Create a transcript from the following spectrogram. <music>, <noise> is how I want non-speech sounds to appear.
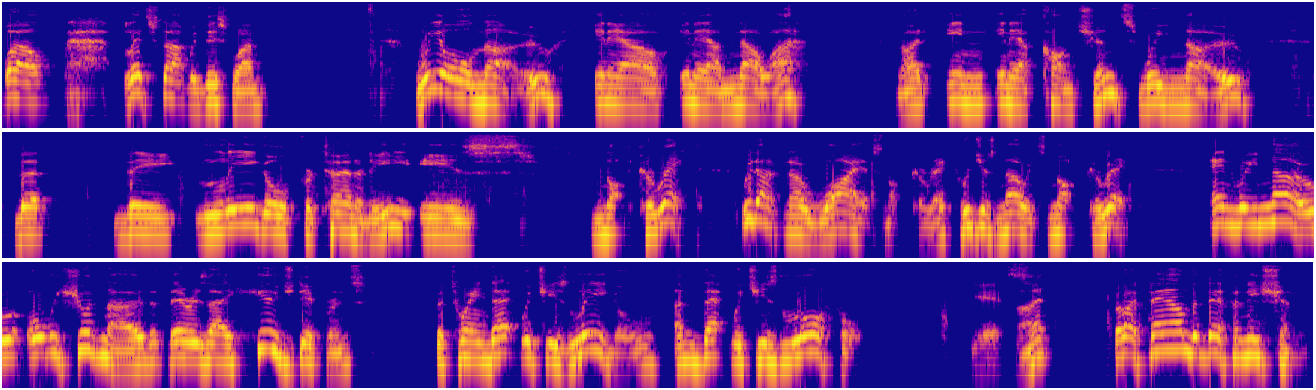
Well, let's start with this one. We all know in our in our knower, right, in in our conscience, we know that the legal fraternity is not correct. We don't know why it's not correct. We just know it's not correct. And we know, or we should know, that there is a huge difference between that which is legal and that which is lawful. Yes. Right? But I found the definition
